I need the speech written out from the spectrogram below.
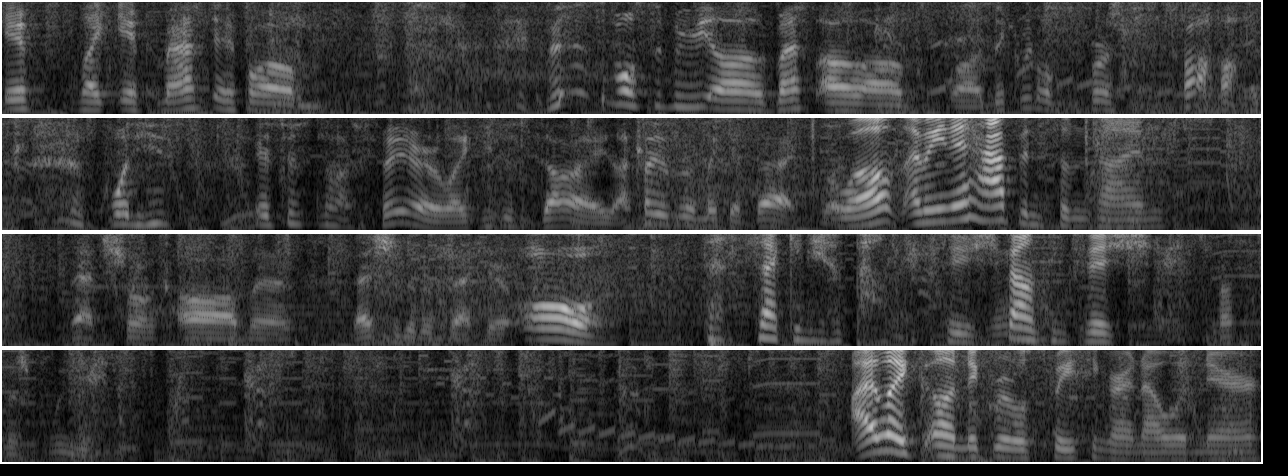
if like if Mas if um this is supposed to be uh, Mas uh, uh, uh Nick Riddle's first stock, but he's it's just not fair. Like he just died. I thought he was gonna make it back. Well, I mean, it happens sometimes. that shrunk. Oh man, that should have been back there. Oh, That second hit of bouncing fish. Bouncing fish. Please. I like uh, Nick Riddle's spacing right now with Nair.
